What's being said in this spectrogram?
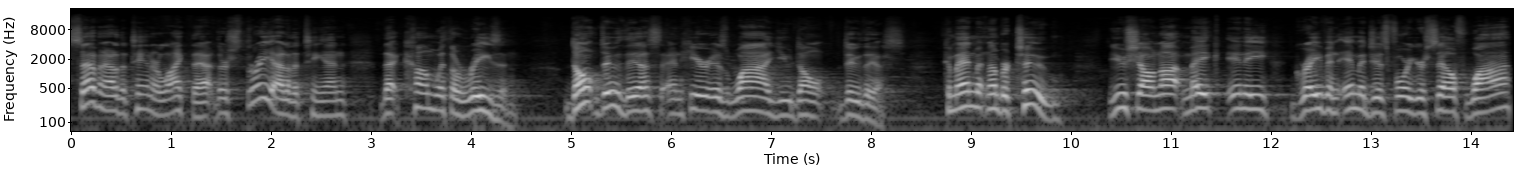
Seven out of the 10 are like that. There's three out of the 10 that come with a reason. Don't do this, and here is why you don't do this. Commandment number two you shall not make any graven images for yourself. Why?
